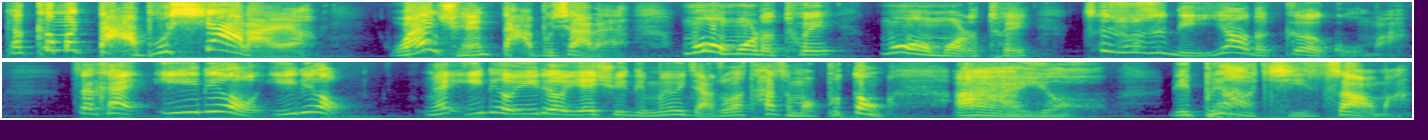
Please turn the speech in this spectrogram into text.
它根本打不下来啊，完全打不下来，默默的推，默默的推，这就是你要的个股嘛。再看一六一六，你看一六一六，也许你们会讲说它怎么不动？哎呦！你不要急躁嘛，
